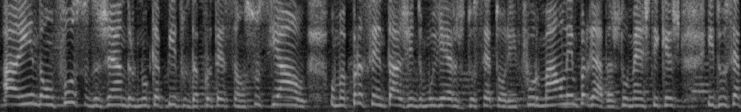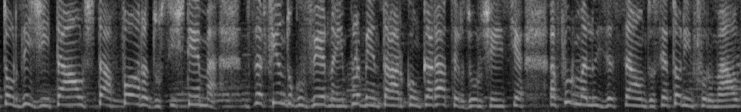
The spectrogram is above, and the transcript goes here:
há ainda um fosso de género no capítulo da proteção social, uma percentagem de mulheres do setor informal, empregadas domésticas e do setor digital está fora do sistema, desafiando o governo a implementar com caráter de urgência a formalização do setor informal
